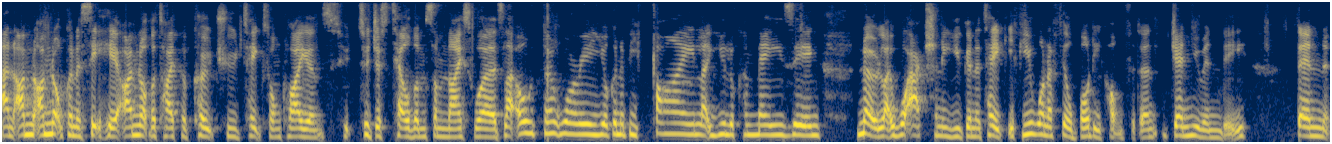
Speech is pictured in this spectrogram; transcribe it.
And I'm, I'm not going to sit here. I'm not the type of coach who takes on clients who, to just tell them some nice words like, oh, don't worry, you're going to be fine. Like, you look amazing. No, like, what action are you going to take? If you want to feel body confident, genuinely, then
